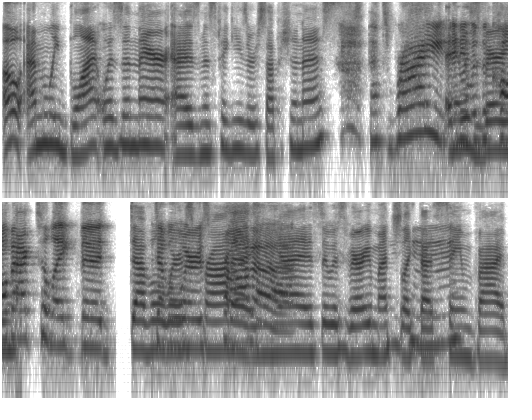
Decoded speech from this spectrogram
Oh, Emily Blunt was in there as Miss Piggy's receptionist. That's right. And And, it it was was, a callback to like the Devil, Devil Wears, Wears Prada. Prada. Yes, it was very much like that Mhm. same vibe.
